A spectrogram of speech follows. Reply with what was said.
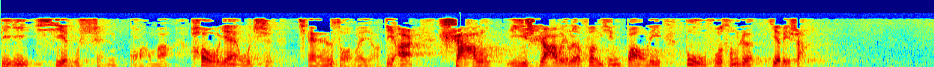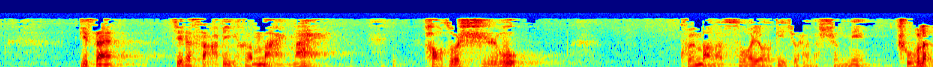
第一，亵渎神，狂妄、厚颜无耻，前所未有；第二，杀戮，以杀为乐，奉行暴力，不服从者皆被杀；第三。借着撒币和买卖，好做食物，捆绑了所有地球上的生命，除了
